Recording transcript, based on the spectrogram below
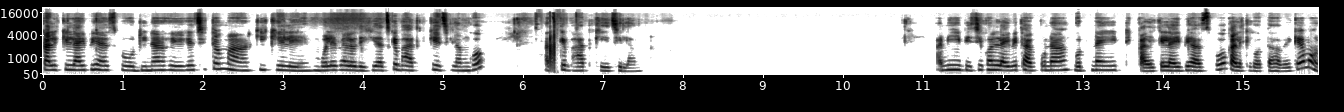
কালকে লাইভে আসব। ডিনার হয়ে গেছে তোমার? কি খেলে? বলে ফেলো দেখি। আজকে ভাত খেয়েছিলাম গো। আজকে ভাত খেয়েছিলাম। আমি বেশিক্ষণ লাইভে থাকব না। Good night. কালকে লাইভে আসব। কালকে কথা হবে। কেমন?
